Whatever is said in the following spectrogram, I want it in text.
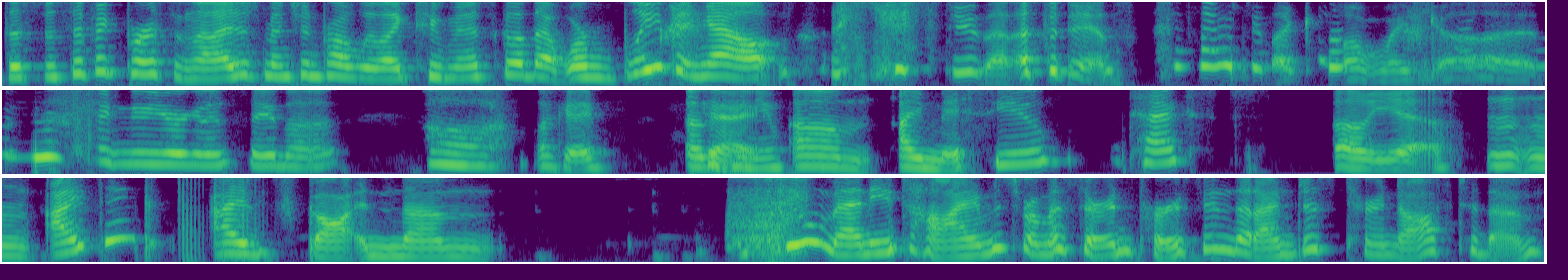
the specific person that I just mentioned probably like two minutes ago that we're bleeping out. I used to do that at the dance. I would be like, oh my god. I knew you were gonna say that. Oh, okay. Okay. Continue. Um, I miss you texts. Oh yeah. Mm-mm. I think I've gotten them too many times from a certain person that I'm just turned off to them.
